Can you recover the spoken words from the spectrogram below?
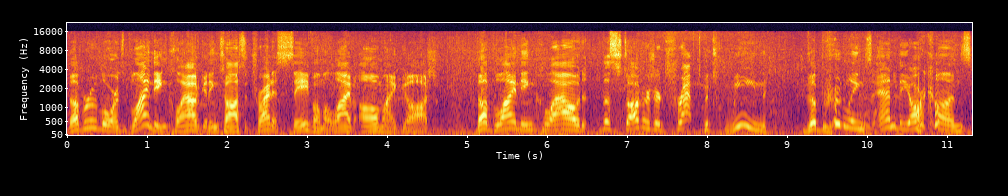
the Broodlords. Blinding Cloud getting tossed to try to save them alive. Oh my gosh. The Blinding Cloud. The Stalkers are trapped between the Broodlings and the Archons.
